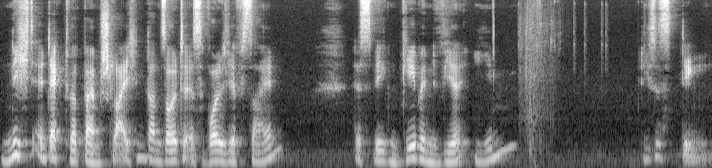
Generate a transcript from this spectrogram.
nicht entdeckt wird beim Schleichen, dann sollte es Voljev sein. Deswegen geben wir ihm dieses Ding.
